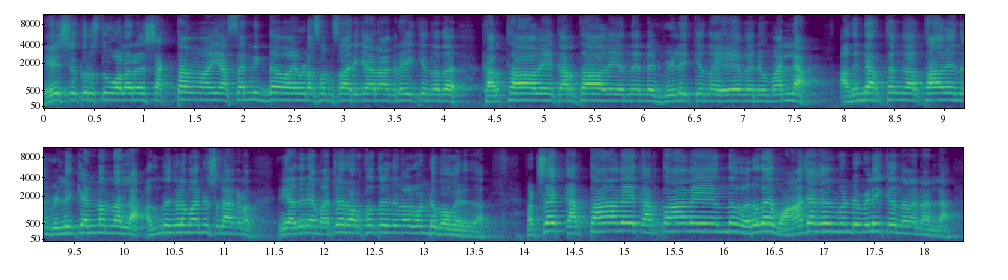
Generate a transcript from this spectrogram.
യേശു ക്രിസ്തു വളരെ ശക്തമായി അസന്നിഗ്ധമായി ഇവിടെ സംസാരിക്കാൻ ആഗ്രഹിക്കുന്നത്. കർത്താവേ കർത്താവേ എന്ന് എന്നെ വിളിക്കുന്ന ഏവനുമല്ല. അതിന്റെ അർത്ഥം കർത്താവെ എന്ന് വിളിക്കണമെന്നല്ല അത് നിങ്ങൾ മനസ്സിലാക്കണം. ഇനി അതിനെ മറ്റൊരർത്ഥത്തിൽ നിങ്ങൾ കൊണ്ടുപോകരുത്. പക്ഷേ കർത്താവെ കർത്താവെ എന്ന് വെറുതെ വാചകം കൊണ്ട് വിളിക്കുന്നവനല്ല.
